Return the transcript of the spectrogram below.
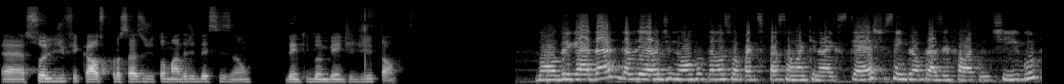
é, solidificar os processos de tomada de decisão dentro do ambiente digital. Bom, obrigada, Gabriel, de novo pela sua participação aqui no Xcast. Sempre é um prazer falar contigo.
